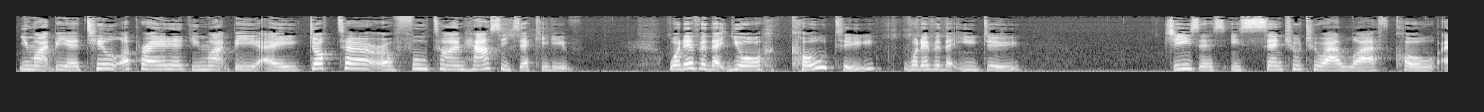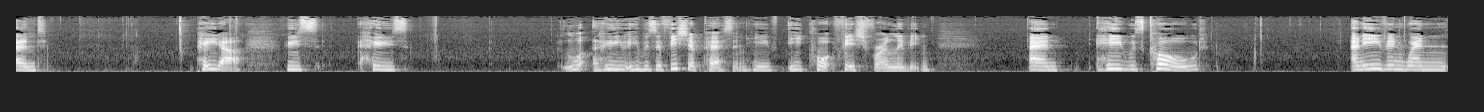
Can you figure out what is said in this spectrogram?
you might be a till operator, you might be a doctor or a full-time house executive. Whatever that you're called to, whatever that you do, Jesus is central to our life call. And Peter, who's who's who he was a fisher person. He he caught fish for a living, and he was called. And even when,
